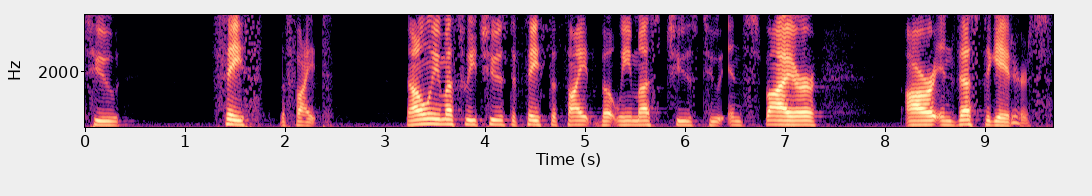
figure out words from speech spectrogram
to face the fight? Not only must we choose to face the fight, but we must choose to inspire our investigators.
